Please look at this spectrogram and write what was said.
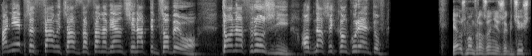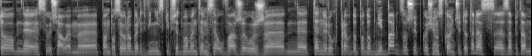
a nie przez cały czas zastanawiając się nad tym, co było. To nas różni od naszych konkurentów. Ja już mam wrażenie, że gdzieś to e, słyszałem. E, Pan poseł Robert Winicki przed momentem zauważył, że e, ten ruch prawdopodobnie bardzo szybko się skończy. To teraz zapytam,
